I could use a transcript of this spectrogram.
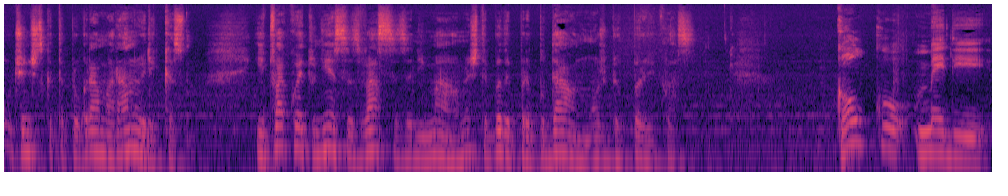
ученическата програма рано или късно. И това, което ние с вас се занимаваме, ще бъде преподавано, може би, от първи клас колко медии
